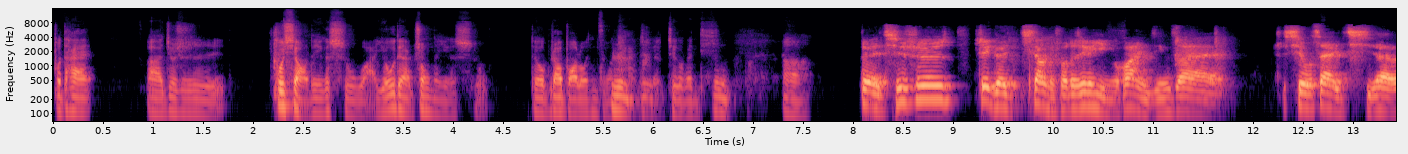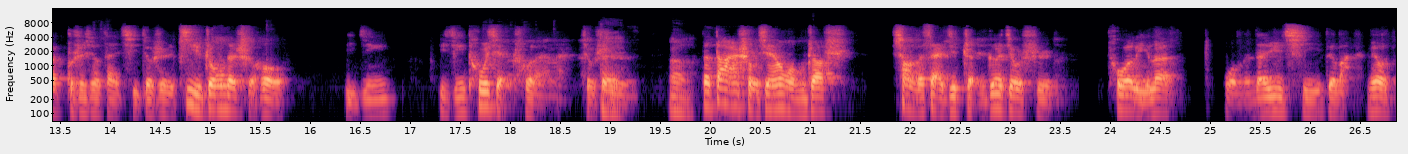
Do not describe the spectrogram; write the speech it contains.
不太啊、就是不小的一个失误啊，有点重的一个失误。对，我不知道保罗你怎么看嗯这个、这个问题嗯啊？对，其实这个像你说的这个隐患已经在休赛期，呃，不是休赛期，就是季中的时候已经已经凸显出来了。就是，嗯那当然，首先我们知道是上个赛季整个就是脱离了我们的预期，对吧？没有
